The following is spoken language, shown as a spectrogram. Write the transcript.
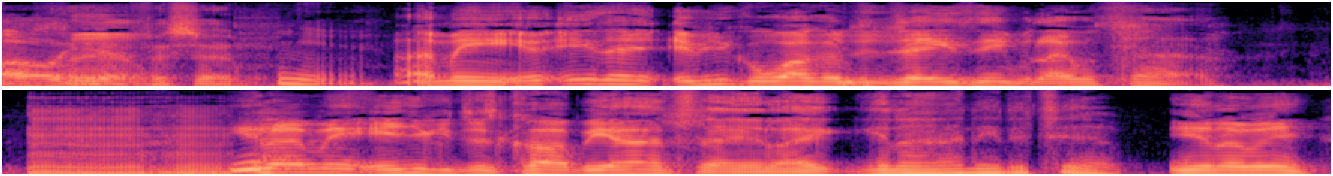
Oh yeah, for sure. Yeah. I mean, if- either if you could walk up to Jay Z, be like, "What's up?" Mm-hmm. You know what I mean? And you could just call Beyonce, like, you know, I need a tip. You know what I mean?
